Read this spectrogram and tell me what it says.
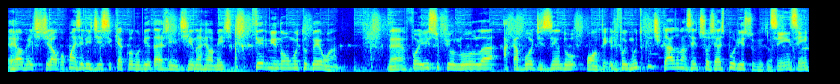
é, realmente tirar um pouco, mas ele disse que a economia da Argentina realmente terminou muito bem o ano. Né? Foi isso que o Lula acabou dizendo ontem. Ele foi muito criticado nas redes sociais por isso, Vitor. Sim, sim.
